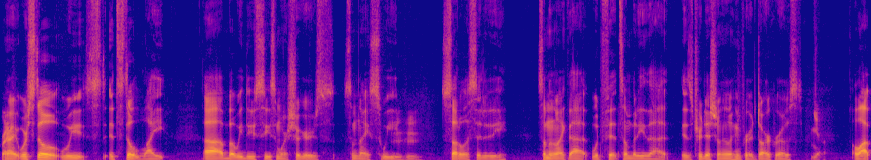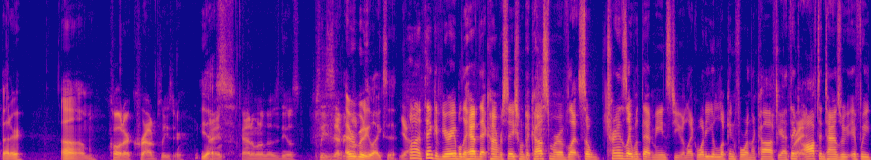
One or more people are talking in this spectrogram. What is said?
Right. Right. We're still we it's still light, uh, but we do see some more sugars, some nice sweet, Mhm. subtle acidity. Something like that would fit somebody that is traditionally looking for a dark roast. Yeah. A lot better. Um, Call it our crowd pleaser. yes. Right? Kind of one of those deals. Pleases everyone. Everybody likes it. Yeah. Well, I think if you're able to have that conversation with the customer of like, so translate what that means to you. Like, what are you looking for in the coffee? I think Right. oftentimes we, if we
